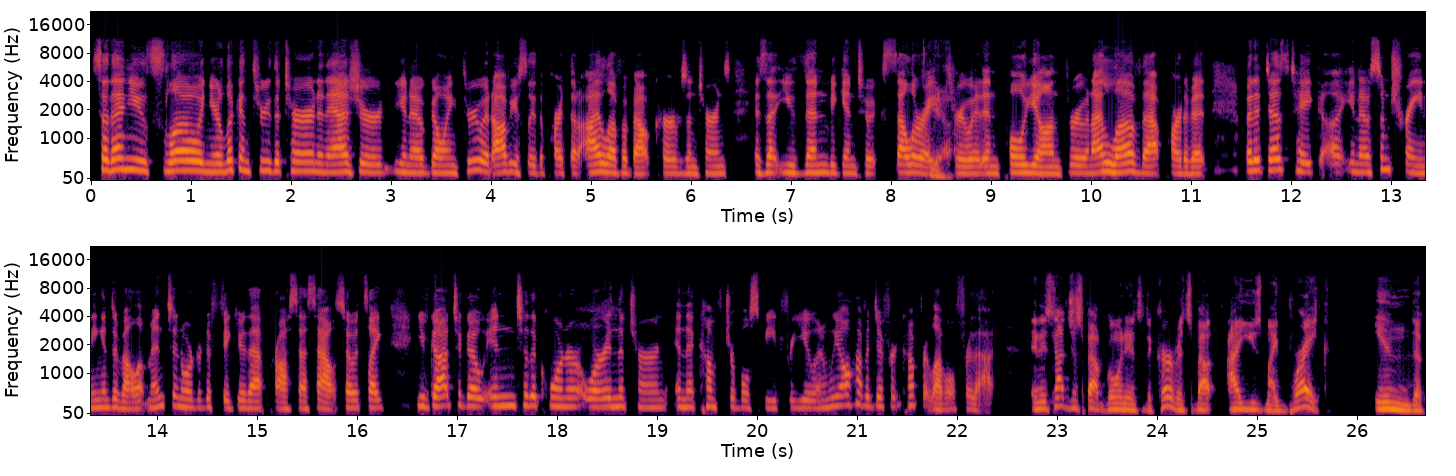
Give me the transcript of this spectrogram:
so then you slow and you're looking through the turn, and as you're you know going through it, obviously the part that I love about curves and turns is that you then begin to accelerate yeah. through it and pull you on through, and I love that part of it. But it does take uh, you know some training and development in order to figure that process out. So it's like you've got to go into the corner or in the turn in a comfortable speed for you, and we all have a different comfort level for that. And it's not just about going into the curve, it's about I use my brake in the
